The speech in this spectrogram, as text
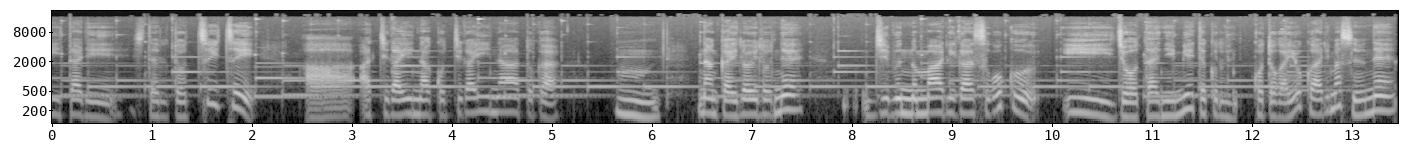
聞いたりしてるとついついあああっちがいいなこっちがいいなとかうんなんかいろいろね自分の周りがすごくいい状態に見えてくることがよくありますよね。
